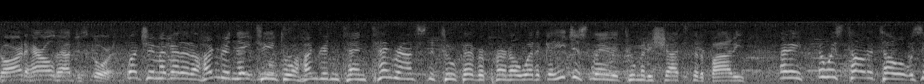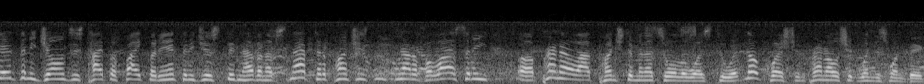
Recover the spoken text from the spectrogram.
card. Harold, how'd you score it? Well, Jim, I got it 118 to 110, 10 rounds to two favor Pernell Whitaker. He just landed too many shots to the body. I mean, it was toe-to-toe. It was Anthony Jones's type of fight, but Anthony just didn't have enough snap to the punches, not enough velocity. Uh, Pernell outpunched him, and that's all there was to it. No question, Pernell should win this one big.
